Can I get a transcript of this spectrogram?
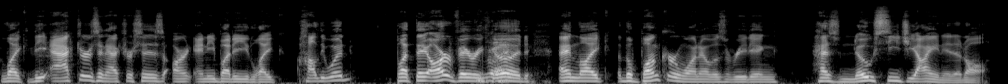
like the actors and actresses aren't anybody like Hollywood, but they are very Right. good. And like the bunker one I was reading has no CGI in it at all.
